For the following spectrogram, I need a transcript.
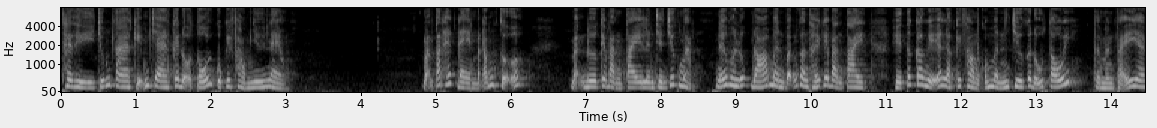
Thế thì chúng ta kiểm tra cái độ tối của cái phòng như thế nào? Bạn tắt hết đèn và đóng cửa bạn đưa cái bàn tay lên trên trước mặt. Nếu mà lúc đó mình vẫn còn thấy cái bàn tay thì tức có nghĩa là cái phòng của mình chưa có đủ tối. Thì mình phải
